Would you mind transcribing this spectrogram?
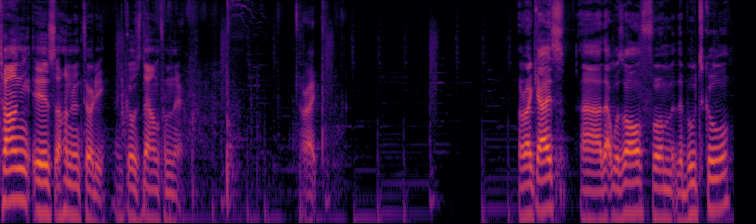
tongue is 130. It goes down from there. All right. All right, guys, uh, that was all from the Boot School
